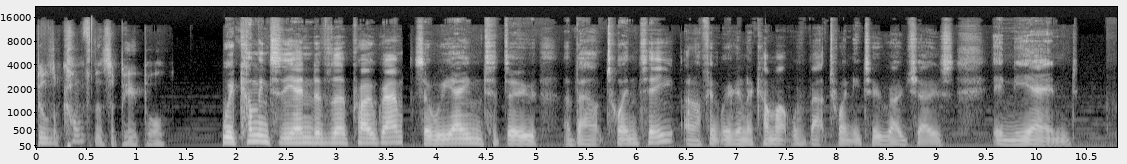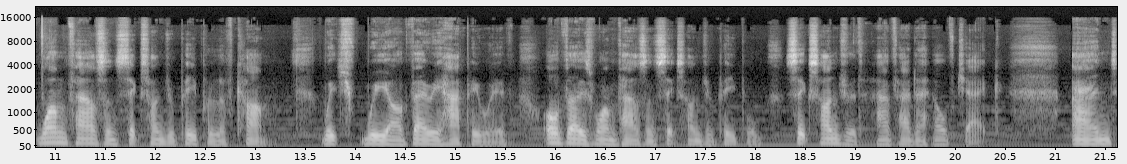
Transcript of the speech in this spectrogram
build the confidence of people. We're coming to the end of the programme, so we aim to do about 20, and I think we're going to come up with about 22 roadshows in the end. 1,600 people have come, which we are very happy with. Of those 1,600 people, 600 have had a health check. And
